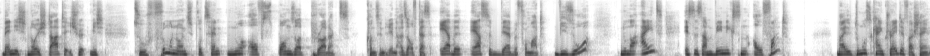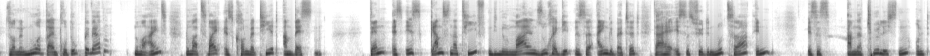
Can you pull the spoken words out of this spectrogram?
Wenn ich neu starte, ich würde mich zu 95 Prozent nur auf Sponsored Products konzentrieren, also auf das Erbe, erste Werbeformat. Wieso? Nummer eins, es ist am wenigsten Aufwand, weil du musst kein Creative erstellen, sondern nur dein Produkt bewerben. Nummer eins. Nummer zwei, es konvertiert am besten. Denn es ist ganz nativ in die normalen Suchergebnisse eingebettet. Daher ist es für den Nutzer in, ist es am natürlichsten und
